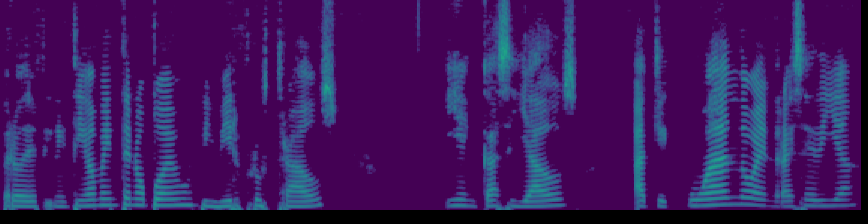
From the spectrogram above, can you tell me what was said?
pero definitivamente no podemos vivir frustrados y encasillados a que cuando vendrá ese día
